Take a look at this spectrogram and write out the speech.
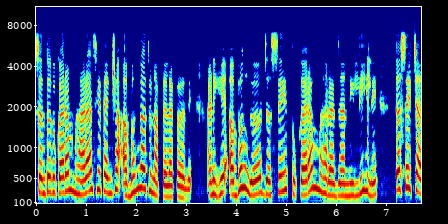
संत तुकाराम महाराज हे त्यांच्या अभंगातून आपल्याला कळले. आणि हे अभंग जसे तुकाराम महाराजांनी लिहिले तसेच्या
